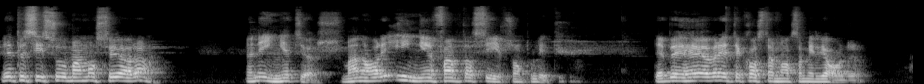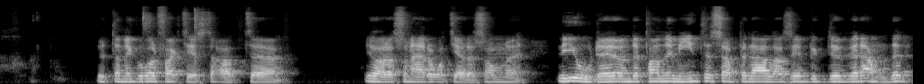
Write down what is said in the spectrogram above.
Det är precis så man måste göra. Men inget görs. Man har ingen fantasi från politiker. Det behöver inte kosta en massa miljarder. Utan det går faktiskt att uh, göra sådana här åtgärder som uh, vi gjorde under pandemin till exempel. Alla byggde verandor.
